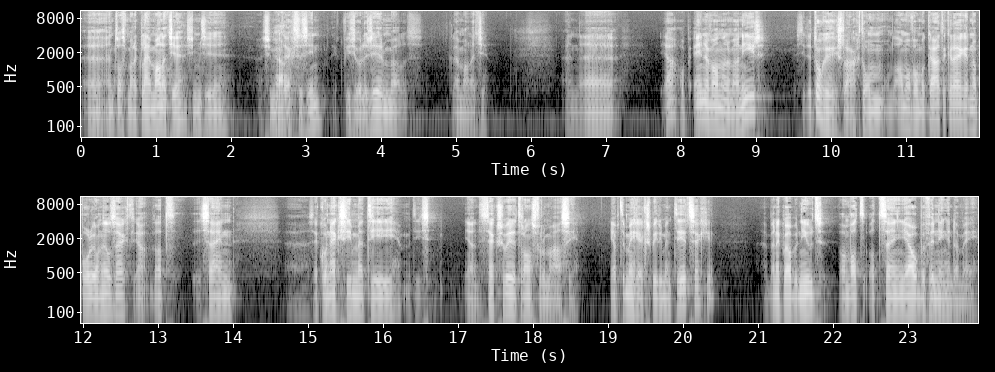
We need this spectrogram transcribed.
En het was maar een klein mannetje, als je hem, zie- als je hem Ja. het echt zou zien. Ik visualiseer hem wel eens. Klein mannetje. En eh, ja, op een of andere manier is hij er toch in geslaagd om, om het allemaal voor elkaar te krijgen. En Napoleon Hill zegt, ja, dat is zijn, eh, zijn connectie met die, met die, ja, seksuele transformatie. Je hebt ermee geëxperimenteerd, zeg je. ben ik wel benieuwd van wat, wat zijn jouw bevindingen daarmee?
